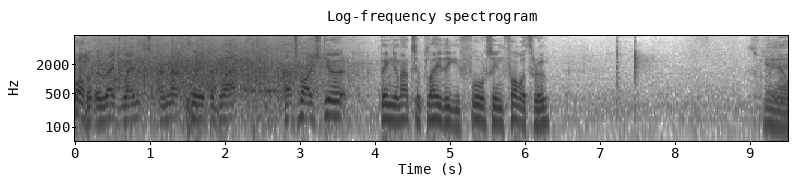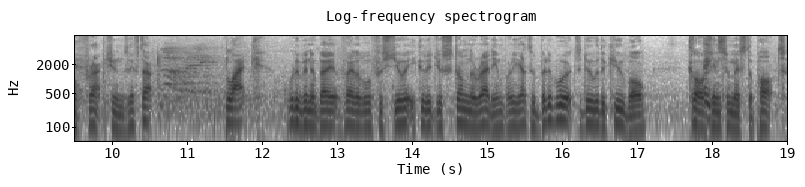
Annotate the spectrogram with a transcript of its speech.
but the red went, and that cleared the black. That's why Stuart Bingham had to play the forcing follow-through. Out fractions. If that black would have been available for Stuart, he could have just stunned the red in, but he had a bit of work to do with the cue ball, caused him Eight. to miss the pot.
